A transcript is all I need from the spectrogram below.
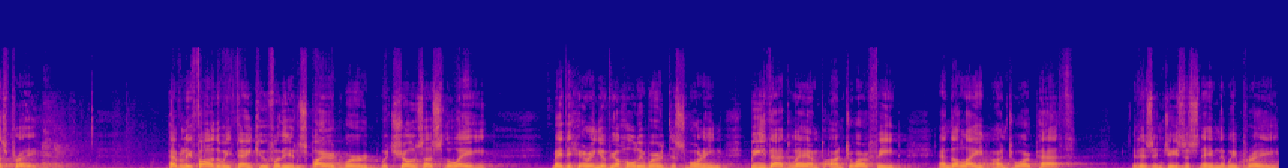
us pray. Heavenly Father, we thank you for the inspired word which shows us the way. May the hearing of your holy word this morning be that lamp unto our feet and the light unto our path. It is in Jesus' name that we pray.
